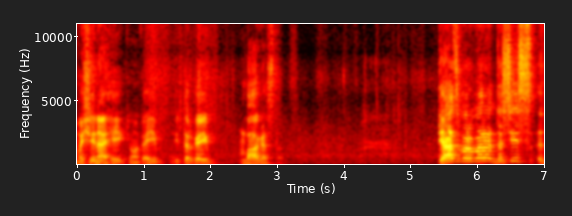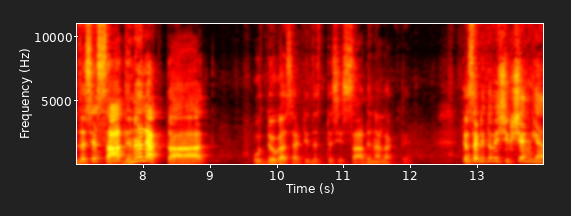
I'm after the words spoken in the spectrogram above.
मशीन आहे किंवा काही इतर काही भाग असतात. त्याचबरोबर जशी जसे साधनं लागतात उद्योगासाठी जस तशी साधनं लागते. त्यासाठी तुम्ही शिक्षण घ्या.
